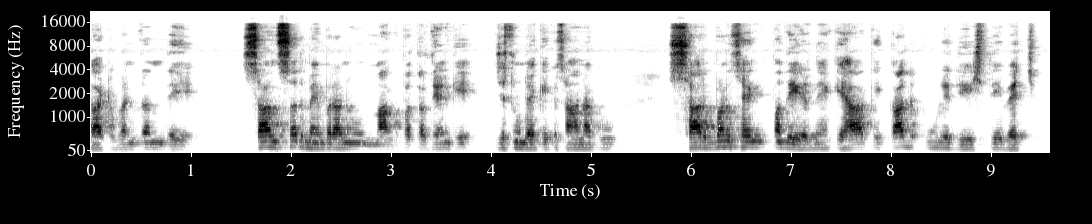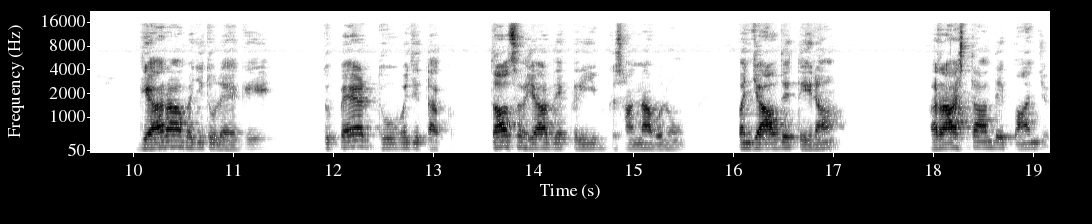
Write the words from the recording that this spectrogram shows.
ਗਠਬੰਧਨ ਦੇ ਸੰਸਦ ਮੈਂਬਰਾਂ ਨੂੰ ਮੰਗ ਪੱਤਰ ਦੇਣਗੇ, ਜਿਸ ਨੂੰ ਲੈ ਕੇ ਕਿਸਾਨ ਆਗੂ ਸਰਬਣ ਸਿੰਘ ਪੰਧੇਰ ਨੇ ਕਿਹਾ ਕਿ ਕੱਲ ਪੂਰੇ ਦੇਸ਼ ਦੇ ਵਿੱਚ 11 ਵਜੇ ਤੋਂ ਲੈ ਕੇ ਦੁਪਹਿਰ 2 ਵਜੇ ਤੱਕ 10000 ਦੇ ਕਰੀਬ ਕਿਸਾਨਾਂ ਵੱਲੋਂ ਪੰਜਾਬ ਦੇ 13 ਰਾਜਸਥਾਨ ਦੇ 5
